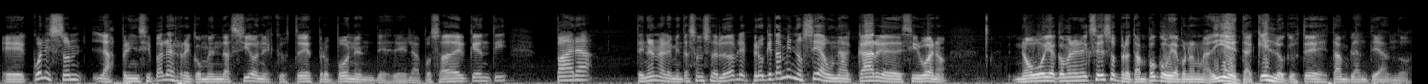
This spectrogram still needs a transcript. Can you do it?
Eh, ¿Cuáles son las principales recomendaciones que ustedes proponen desde la Posada del Kenti para tener una alimentación saludable, pero que también no sea una carga de decir, bueno, no voy a comer en exceso, pero tampoco voy a poner una dieta? ¿Qué es lo que ustedes están planteando?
